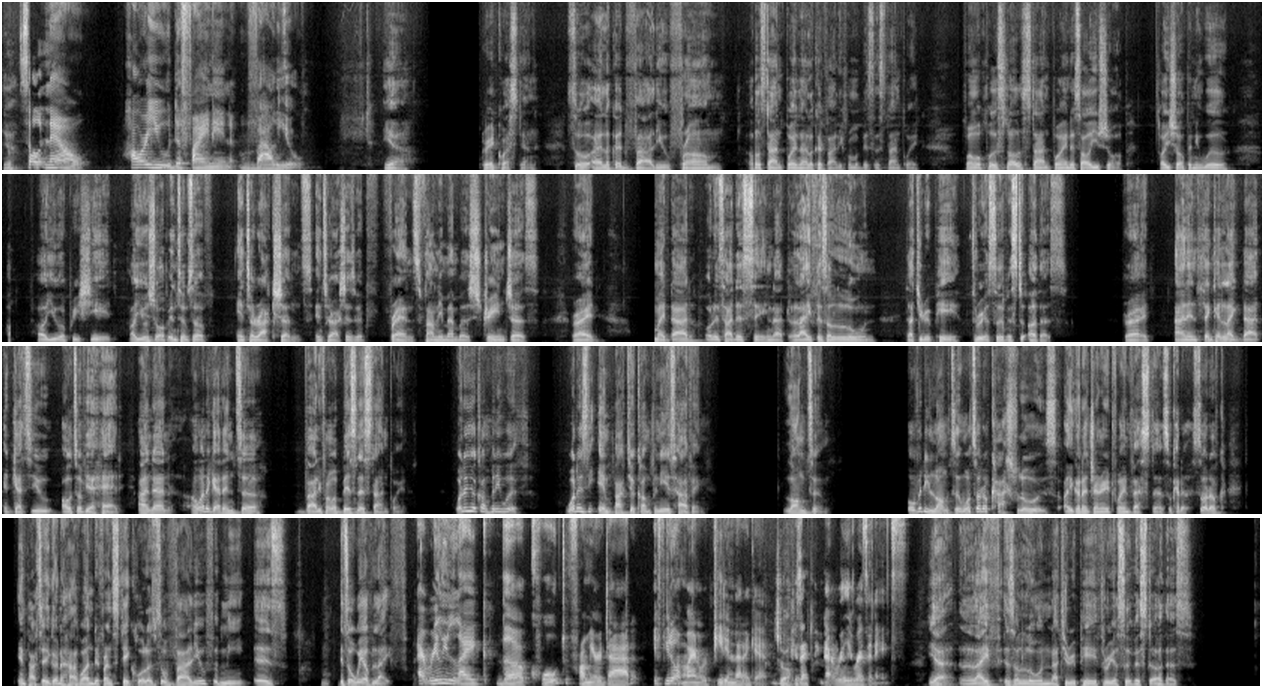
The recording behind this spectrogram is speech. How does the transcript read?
Yeah. So now, how are you defining value? Yeah. Great question. So I look at value from a standpoint, and I look at value from a business standpoint. From a personal standpoint, it's how you show up, how you show up in the world, how you appreciate, how you show up in terms of interactions, interactions with friends, family members, strangers, right? My dad always had this saying that life is a loan that you repay through your service to others, right? And in thinking like that, it gets you out of your head. And then I want to get into value from a business standpoint. What is your company worth? What is the impact your company is having long term? Over the long term, what sort of cash flows are you going to generate for investors? What kind of sort of impact are you going to have on different stakeholders? So value for me is it's a way of life. I really like the quote from your dad. If you don't mind repeating that again, sure. because I think that really resonates. Yeah, life is a loan that you repay through your service to others.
